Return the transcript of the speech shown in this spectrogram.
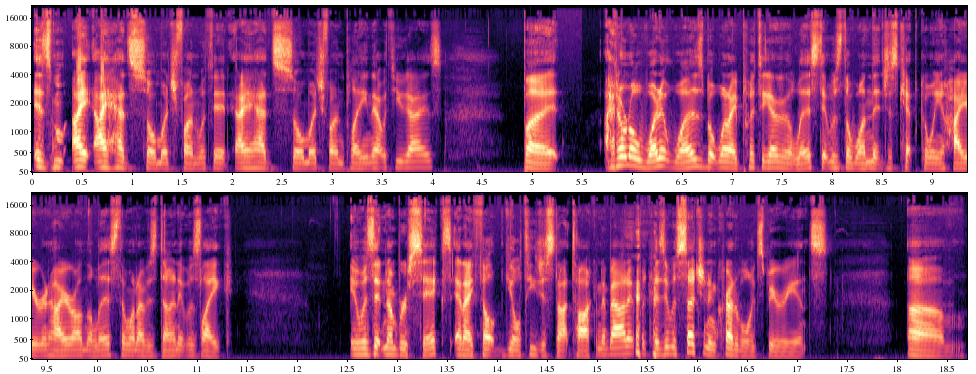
is m- I I had so much fun with it. I had so much fun playing that with you guys. But I don't know what it was, but when I put together the list, it was the one that just kept going higher and higher on the list. And when I was done, it was like it was at number six, and I felt guilty just not talking about it because it was such an incredible experience. Um,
